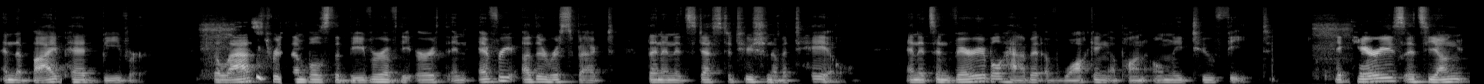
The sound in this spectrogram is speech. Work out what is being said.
and the biped beaver. The last resembles the beaver of the earth in every other respect than in its destitution of a tail and its invariable habit of walking upon only two feet. It carries its young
